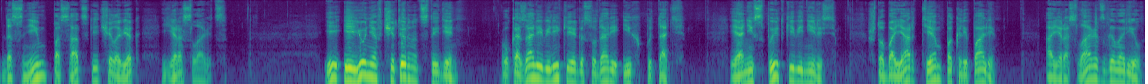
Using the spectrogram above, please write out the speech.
да с ним посадский человек Ярославец. И июня в четырнадцатый день указали великие государи их пытать, и они с пытки винились, что бояр тем поклепали, а Ярославец говорил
